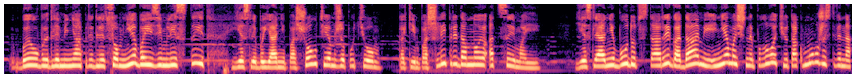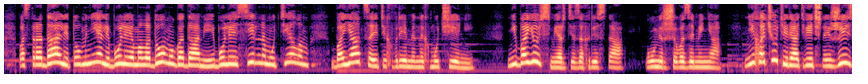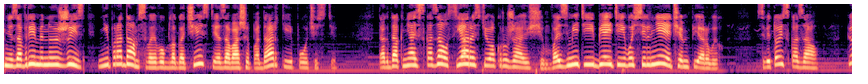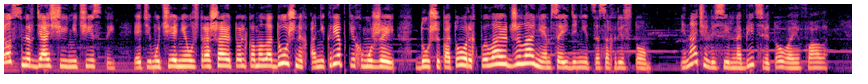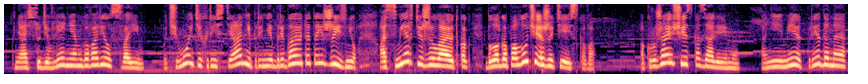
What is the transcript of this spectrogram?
был бы для меня пред лицом неба и земли стыд, если бы я не пошел тем же путем, каким пошли предо мною отцы мои. Если они будут стары годами и немощны плотью, так мужественно пострадали, то мне ли, более молодому годами и более сильному телом, бояться этих временных мучений? Не боюсь смерти за Христа, умершего за меня, не хочу терять вечной жизни за временную жизнь, не продам своего благочестия за ваши подарки и почести». Тогда князь сказал с яростью окружающим, «Возьмите и бейте его сильнее, чем первых». Святой сказал, «Пес смердящий и нечистый, эти мучения устрашают только малодушных, а не крепких мужей, души которых пылают желанием соединиться со Христом». И начали сильно бить святого Ефала. Князь с удивлением говорил своим, Почему эти христиане пренебрегают этой жизнью, а смерти желают как благополучия житейского? Окружающие сказали ему, они имеют преданное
